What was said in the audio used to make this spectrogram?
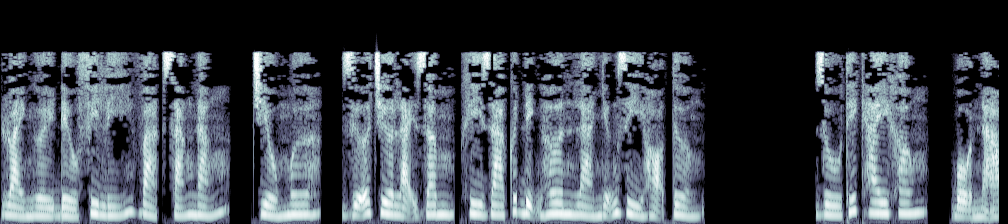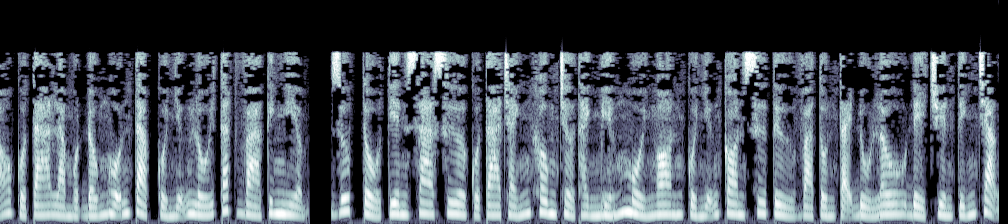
Loài người đều phi lý và sáng nắng, chiều mưa, giữa trưa lại dâm khi ra quyết định hơn là những gì họ tưởng. Dù thích hay không, bộ não của ta là một đống hỗn tạp của những lối tắt và kinh nghiệm, giúp tổ tiên xa xưa của ta tránh không trở thành miếng mồi ngon của những con sư tử và tồn tại đủ lâu để truyền tính trạng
